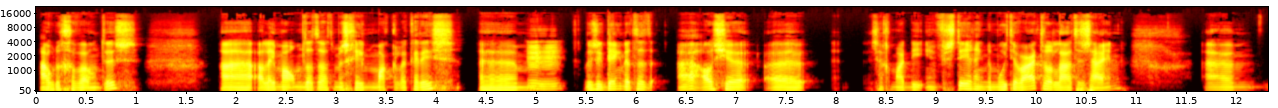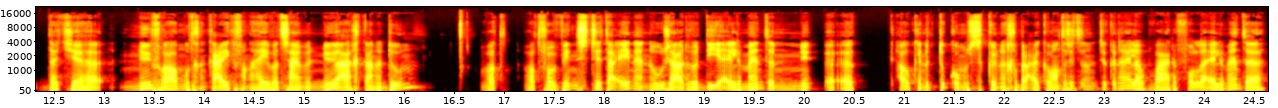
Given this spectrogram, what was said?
oude gewoontes. Uh, alleen maar omdat dat misschien makkelijker is. Um, mm-hmm. Dus ik denk dat het, uh, als je zeg maar die investering de moeite waard wil laten zijn, um, dat je nu vooral moet gaan kijken van, hé, hey, wat zijn we nu eigenlijk aan het doen? wat, wat voor winst zit daarin en hoe zouden we die elementen nu, ook in de toekomst kunnen gebruiken? Want er zitten natuurlijk een hele hoop waardevolle elementen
